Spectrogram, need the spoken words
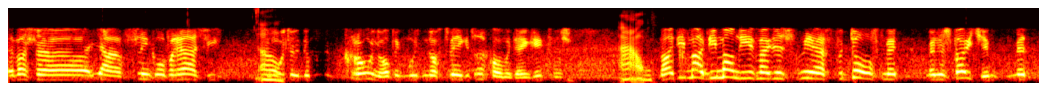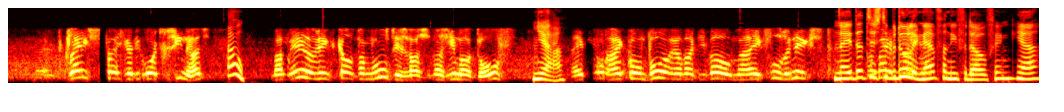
Het was eh, ja, een flinke operatie. Oh. Ik moet de kroon op, ik moet nog twee keer terugkomen, denk ik. Dus... Auw. Maar die, ma- die man die heeft mij dus meer verdoofd met, met een spuitje. Met het kleinste spuitje dat ik ooit gezien had. Oh. Maar aan de hele linkerkant van mijn mond is, was, was helemaal doof. ja. Hij kon, hij kon boren wat hij wou, maar ik voelde niks. Nee, dat is de bedoeling hè, van die verdoving. Ja.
